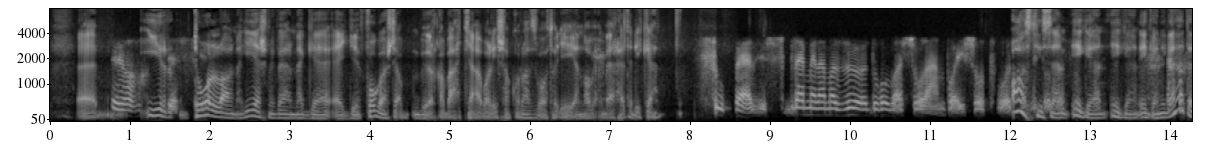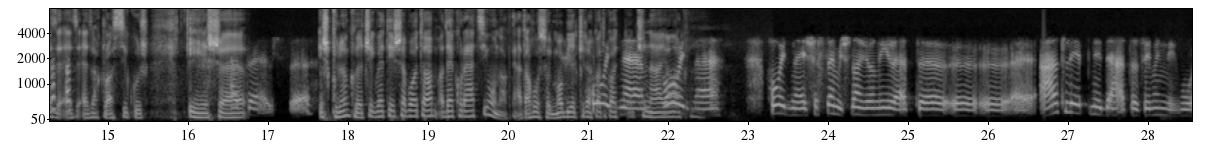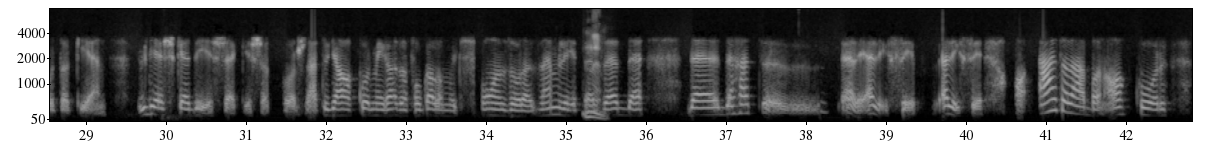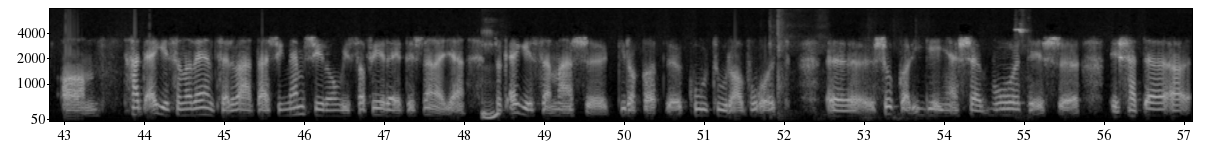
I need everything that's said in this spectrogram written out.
ír tollal, meg ilyesmivel, meg egy fogas bőrkabátjával, és akkor az volt, hogy ilyen november 7-e szuper, és remélem a zöld olvasólámpa is ott volt. Azt hiszem, igen, igen, igen, igen, hát ez, ez, ez a klasszikus. És, hát és külön költségvetése volt a, a dekorációnak? Tehát ahhoz, hogy mobil kirakatokat csináljanak? Hogyne, hogyne, és ezt nem is nagyon illet ö, ö, ö, átlépni, de hát azért mindig voltak ilyen ügyeskedések, és akkor, hát ugye akkor még az a fogalom, hogy szponzor, az nem létezett, nem. de de, de hát elég, elég szép, elég szép. A, általában akkor a, hát egészen a rendszerváltásig nem sírom vissza, félreértés ne legyen, uh-huh. csak egészen más kirakat kultúra volt sokkal igényesebb volt, és, és hát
